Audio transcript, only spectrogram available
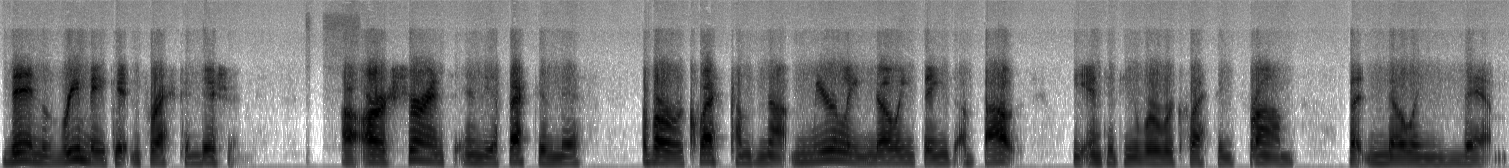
then remake it in fresh conditions. Uh, our assurance in the effectiveness of our request comes not merely knowing things about the entity we're requesting from, but knowing them.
